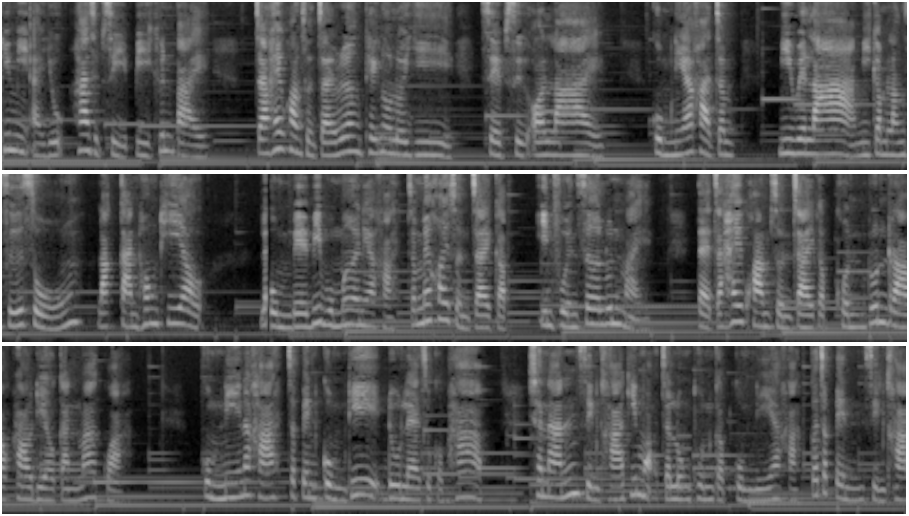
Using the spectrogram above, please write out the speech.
ที่มีอายุ 54 ปีขึ้นไป จะให้ความสนใจเรื่องเทคโนโลยี เสพสื่อออนไลน์ กลุ่มนี้ค่ะจะมีเวลามีกำลังซื้อสูง รักการท่องเที่ยวและกลุ่ม Baby Boomer เนี่ยค่ะ จะไม่ค่อยสนใจกับอินฟลูเอนเซอร์รุ่นใหม่ แต่จะให้ความสนใจกับคนรุ่นราวคราวเดียวกันมากกว่า กลุ่มนี้นะคะจะเป็นกลุ่มที่ดูแลสุขภาพ ฉะนั้นสินค้าที่เหมาะจะลงทุนกับกลุ่มนี้ค่ะ ก็จะเป็นสินค้า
